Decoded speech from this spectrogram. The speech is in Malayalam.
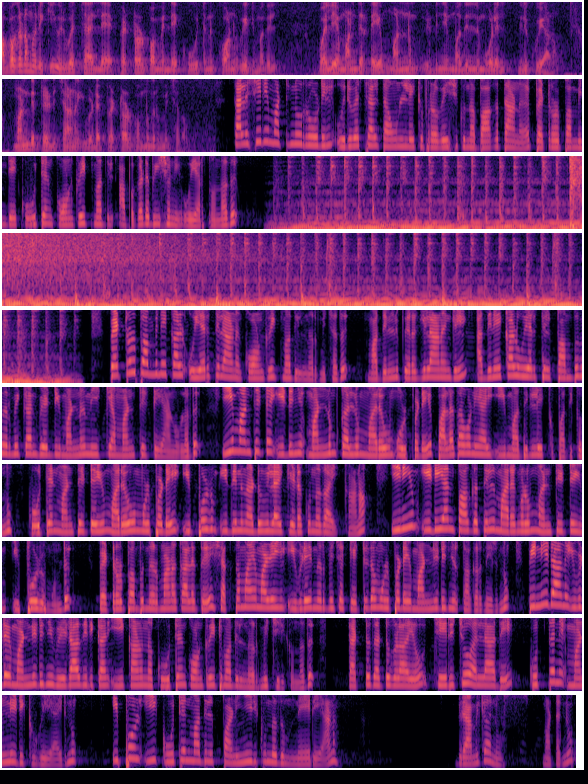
അപകടമൊരുക്കി ഉരുവച്ചാലിലെ പെട്രോൾ പമ്പിന്റെ കൂറ്റൻ കോൺക്രീറ്റ് മതിൽ. വലിയ മൺതിട്ടയും മണ്ണും ഇടിഞ്ഞ് മതിലിന് മുകളിൽ നിൽക്കുകയാണ്. മൺതിട്ട ഇടിച്ചാണ് ഇവിടെ പെട്രോൾ പമ്പ് നിർമ്മിച്ചത്. തലശ്ശേരി മട്ടന്നൂർ റോഡിൽ ഉരുവച്ചാൽ ടൗണിലേക്ക് പ്രവേശിക്കുന്ന ഭാഗത്താണ് പെട്രോൾ പമ്പിന്റെ കൂറ്റൻ കോൺക്രീറ്റ് മതിൽ അപകട ഭീഷണി ഉയർത്തുന്നത്. പെട്രോൾ പമ്പിനേക്കാൾ ഉയരത്തിലാണ് കോൺക്രീറ്റ് മതിൽ നിർമ്മിച്ചത്. മതിലിന് പിറകിലാണെങ്കിൽ അതിനേക്കാൾ ഉയരത്തിൽ പമ്പ് നിർമ്മിക്കാൻ വേണ്ടി മണ്ണ് നീക്കിയ മൺതിട്ടയാണുള്ളത്. ഈ മൺതിട്ട ഇടിഞ്ഞ് മണ്ണും കല്ലും മരവും ഉൾപ്പെടെ പലതവണയായി ഈ മതിലിലേക്ക് പതിക്കുന്നു. കൂറ്റൻ മൺതിട്ടയും മരവും ഉൾപ്പെടെ ഇപ്പോഴും ഇതിന് നടുവിലായി കിടക്കുന്നതായി കാണാം. ഇനിയും ഇടിയാൻ പാകത്തിൽ മരങ്ങളും മൺതിട്ടയും ഇപ്പോഴുമുണ്ട് പെട്രോൾ പമ്പ് നിർമ്മാണ കാലത്ത് ശക്തമായ മഴയിൽ ഇവിടെ നിർമ്മിച്ച കെട്ടിടം ഉൾപ്പെടെ മണ്ണിടിഞ്ഞു തകർന്നിരുന്നു. പിന്നീടാണ് ഇവിടെ മണ്ണിടിഞ്ഞു വീഴാതിരിക്കാൻ ഈ കാണുന്ന കൂറ്റൻ കോൺക്രീറ്റ് മതിൽ നിർമ്മിച്ചിരിക്കുന്നത്. തട്ടുതട്ടുകളായോ ചെരിച്ചോ അല്ലാതെ കുത്തനെ മണ്ണിടിക്കുകയായിരുന്നു. ഇപ്പോൾ ഈ കൂറ്റൻ മതിൽ പണിഞ്ഞിരിക്കുന്നതും നേരെയാണ്. ഗ്രാമിക ന്യൂസ് മട്ടന്നൂർ.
